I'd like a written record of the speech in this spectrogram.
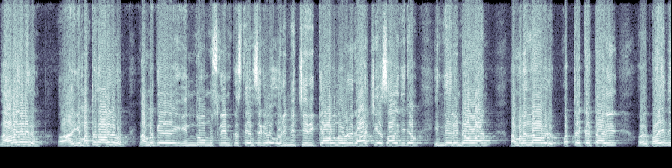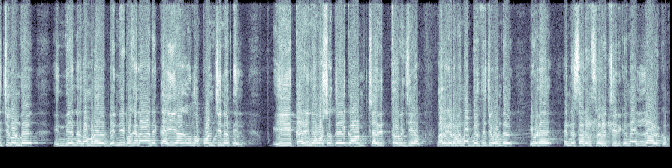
നാളുകളിലും അല്ലെങ്കിൽ മറ്റു നാളുകളും നമുക്ക് ഹിന്ദു മുസ്ലിം ക്രിസ്ത്യൻസുകൾ ഒരുമിച്ചിരിക്കാവുന്ന ഒരു രാഷ്ട്രീയ സാഹചര്യം ഇന്ത്യയിൽ ഉണ്ടാവാൻ നമ്മളെല്ലാവരും ഒറ്റക്കെട്ടായി പ്രയത്നിച്ചുകൊണ്ട് ഇന്ത്യൻ നമ്മുടെ ബെന്നി ബഹനാന് കൈയാകുന്ന പൊൻചിഹ്നത്തിൽ ഈ കഴിഞ്ഞ വർഷത്തേക്കാളും ചരിത്ര വിജയം നൽകണമെന്ന് അഭ്യർത്ഥിച്ചുകൊണ്ട് ഇവിടെ എന്റെ സ്വരം ശ്രമിച്ചിരിക്കുന്ന എല്ലാവർക്കും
